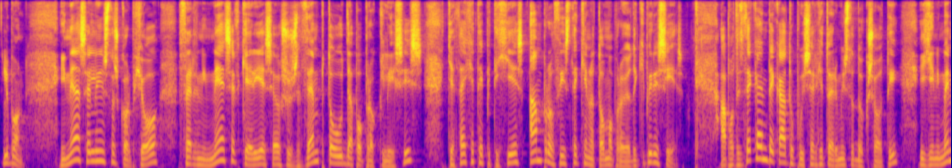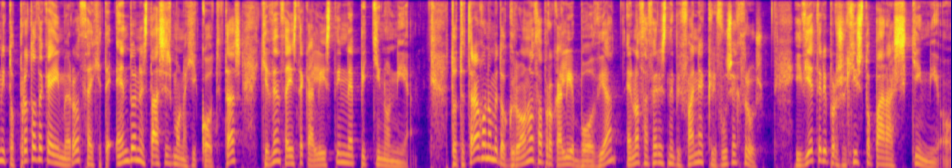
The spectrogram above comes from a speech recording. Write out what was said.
Λοιπόν, η νέα σελήνη στο Σκορπιό φέρνει νέες ευκαιρίες σε όσους δεν πτωούνται από προκλήσεις και θα έχετε επιτυχίες αν προωθήσετε καινοτόμα προϊόντα και υπηρεσίες. Από τις 10 Ενδεκάτου που εισέρχεται ο Ερμής στον Τοξότη, οι γεννημένοι το πρώτο δεκαήμερο θα έχετε έντονες τάσεις μοναχικότητας και δεν θα είστε καλοί στην επικοινωνία. Το τετράγωνο με τον χρόνο θα προκαλεί εμπόδια, ενώ θα φέρει στην επιφάνεια κρυφούς εχθρούς. Ιδιαίτερη προσοχή στο παρασκήνιο.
